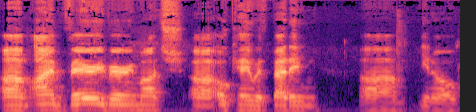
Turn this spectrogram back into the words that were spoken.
um, I'm very, very much uh, okay with betting. Um, you know,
